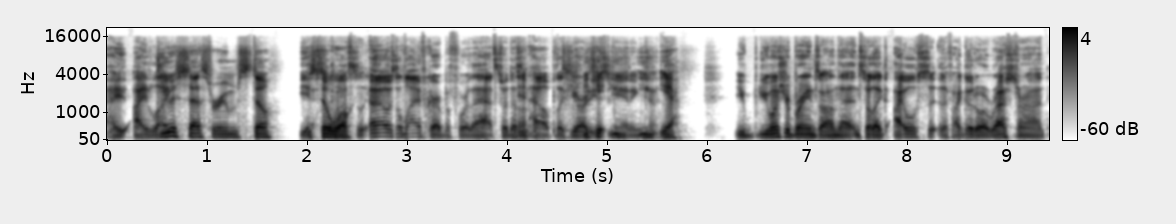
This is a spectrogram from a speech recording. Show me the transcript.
I, I, like. Do you assess rooms still? yes, still walk- I was a lifeguard before that, so it doesn't Yeah. help. Like you're already you- scanning. you- yeah. you you want your brains on that and so like i will sit if i go to a restaurant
